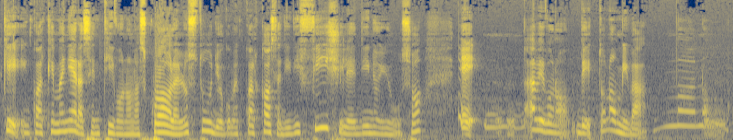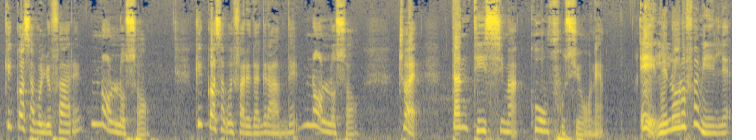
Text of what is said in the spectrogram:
che in qualche maniera sentivano la scuola e lo studio come qualcosa di difficile e di noioso e mh, mm, avevano detto non mi va, che cosa voglio fare? Non lo so. Che cosa vuoi fare da grande? Non lo so. Cioè tantissima confusione e le loro famiglie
